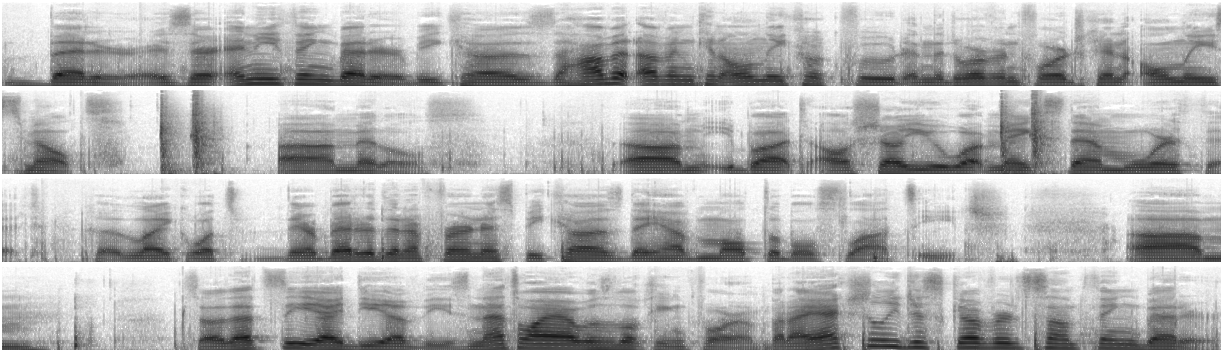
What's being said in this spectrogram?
better? Is there anything better? Because the Hobbit Oven can only cook food and the Dwarven Forge can only smelt, uh, metals. Um, but I'll show you what makes them worth it. Like what's they're better than a furnace because they have multiple slots each. Um, so that's the idea of these, and that's why I was looking for them. But I actually discovered something better.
